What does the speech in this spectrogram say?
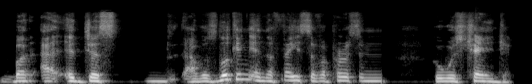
but I, it just I was looking in the face of a person who was changing.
